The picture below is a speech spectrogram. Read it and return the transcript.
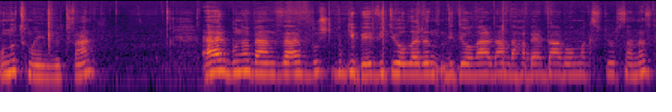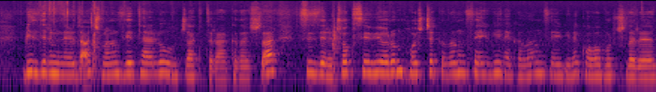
unutmayın lütfen. Eğer buna benzer bu, bu gibi videoların videolardan da haberdar olmak istiyorsanız bildirimleri de açmanız yeterli olacaktır arkadaşlar. Sizleri çok seviyorum. Hoşça kalın, sevgiyle kalın sevgili kova burçları.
